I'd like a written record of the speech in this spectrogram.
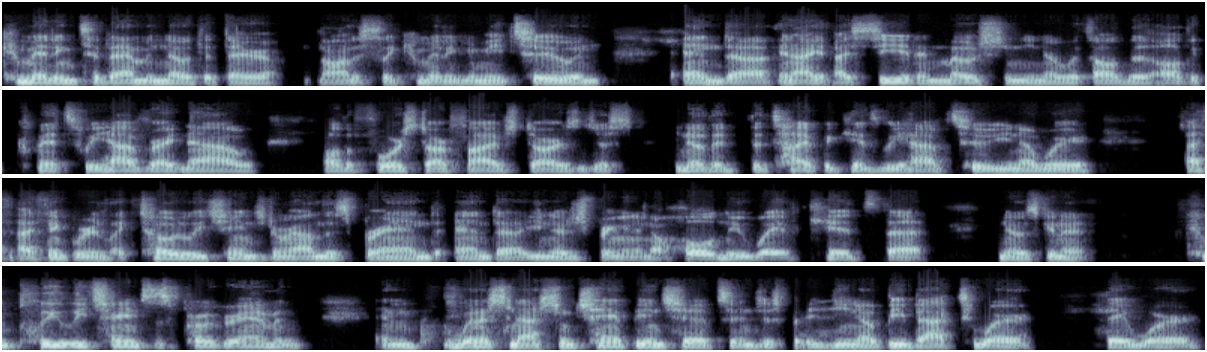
committing to them and know that they're honestly committing to me too. And, and uh, and I, I, see it in motion. You know, with all the all the commits we have right now, all the four star, five stars, and just you know the the type of kids we have too. You know, we're I, th- I think we're like totally changing around this brand, and uh, you know, just bringing in a whole new wave of kids that you know is going to completely change this program and and win us national championships and just you know be back to where they were.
